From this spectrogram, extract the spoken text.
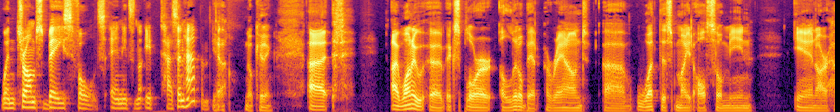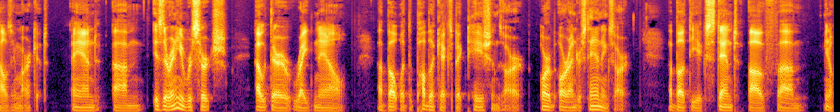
when Trump's base folds, and it's not, it hasn't happened. Yeah no kidding. Uh, I want to uh, explore a little bit around uh, what this might also mean in our housing market. And um, is there any research out there right now about what the public expectations are or, or understandings are about the extent of um, you know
